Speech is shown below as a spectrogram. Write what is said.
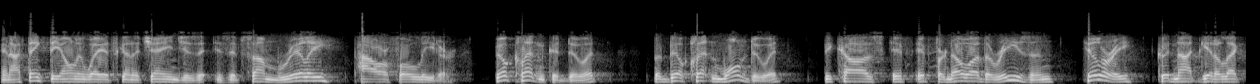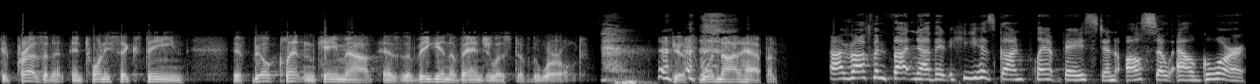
And I think the only way it's going to change is, is if some really powerful leader, Bill Clinton could do it, but Bill Clinton won't do it because if, if for no other reason, Hillary could not get elected president in 2016 if Bill Clinton came out as the vegan evangelist of the world. Just would not happen. I've often thought now that he has gone plant based and also Al Gore,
